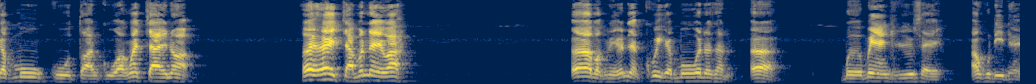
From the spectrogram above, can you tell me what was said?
กับมูกูตอนกูออกมาใจนอกเฮ้ยเฮ้ยจำมันไหนวะเออบักนี่มันอยากคุยกับมูวันนั้นเออ เบอร์แม่งอยู่ใส่เอากูดินให้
